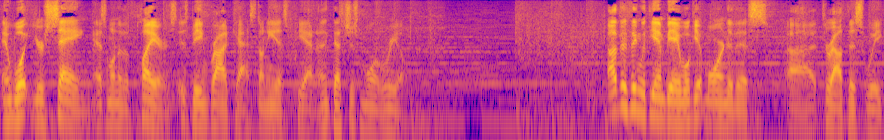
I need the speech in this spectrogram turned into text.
And what you're saying as one of the players is being broadcast on ESPN. I think that's just more real. Other thing with the NBA, we'll get more into this uh, throughout this week.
